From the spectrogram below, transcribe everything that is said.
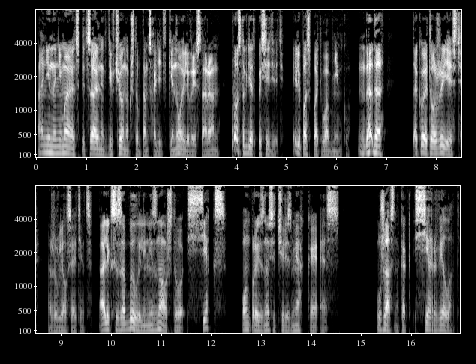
Они нанимают специальных девчонок, чтобы там сходить в кино или в ресторан, просто где-то посидеть или поспать в обнимку. Да-да, такое тоже есть, оживлялся отец. Алекс и забыл или не знал, что «секс» он произносит через мягкое «с». Ужасно, как сервелат.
